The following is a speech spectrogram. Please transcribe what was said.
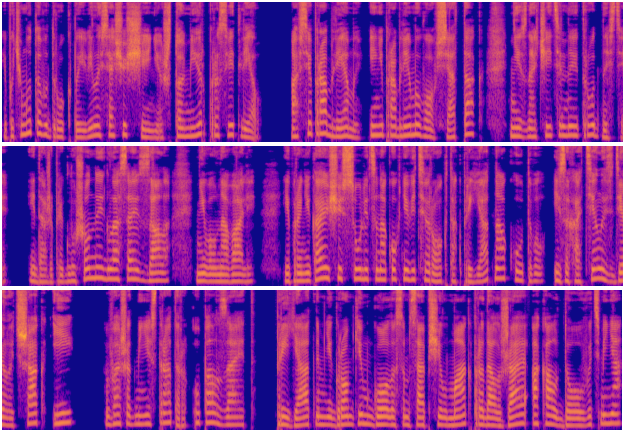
И почему-то вдруг появилось ощущение, что мир просветлел. А все проблемы, и не проблемы вовсе, а так, незначительные трудности, и даже приглушенные голоса из зала не волновали, и проникающий с улицы на кухню ветерок так приятно окутывал, и захотелось сделать шаг и... «Ваш администратор уползает», — приятным негромким голосом сообщил маг, продолжая околдовывать меня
